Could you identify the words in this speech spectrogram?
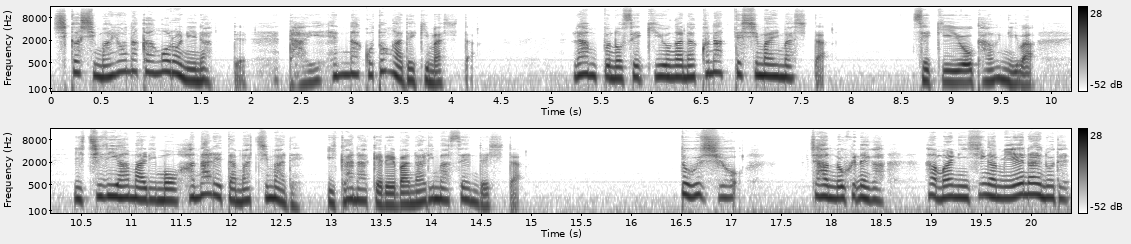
しかし真夜中ごろになって大変なことができました。ランプの石油がなくなってしまいました。石油を買うには一里余りも離れた町まで行かなければなりませんでした。どうしよう。ちゃんの船が浜に火が見えないので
